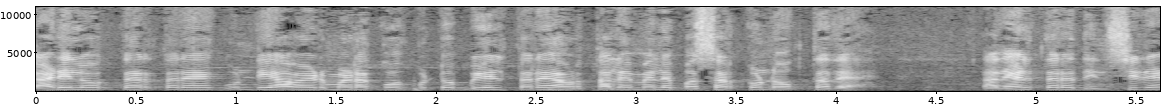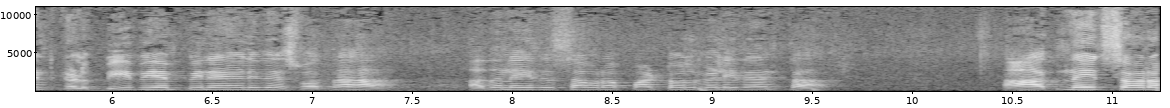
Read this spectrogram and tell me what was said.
ಗಾಡೀಲಿ ಹೋಗ್ತಾ ಇರ್ತಾರೆ, ಗುಂಡಿ ಅವಾಯ್ಡ್ ಮಾಡಕ್ಕೆ ಹೋಗ್ಬಿಟ್ಟು ಬೀಳ್ತಾರೆ, ಅವ್ರ ತಲೆ ಮೇಲೆ ಬಸ್ ಹರ್ಕೊಂಡು ಹೋಗ್ತದೆ. ನಾನು ಹೇಳ್ತಾ ಇರೋದು ಇನ್ಸಿಡೆಂಟ್ಗಳು ಬಿ ಬಿ ಎಂ ಹೇಳಿದೆ ಸ್ವತಃ, ಹದಿನೈದು ಸಾವಿರ ಪಾಟೋಲ್ಗಳಿದೆ ಅಂತ. ಆ ಹದಿನೈದು ಸಾವಿರ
